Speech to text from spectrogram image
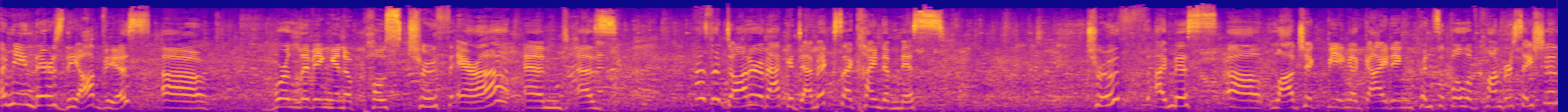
I mean, there's the obvious. Uh, we're living in a post-truth era, and as as the daughter of academics, I kind of miss truth. I miss uh, logic being a guiding principle of conversation.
